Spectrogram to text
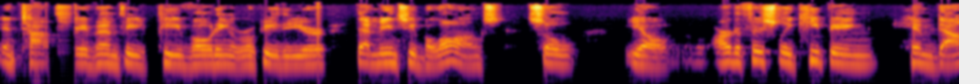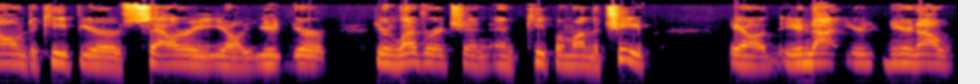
in top three of MVP voting, or rookie of the year, that means he belongs. So, you know, artificially keeping him down to keep your salary, you know, your your leverage and, and keep him on the cheap, you know, you're not you're you're now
